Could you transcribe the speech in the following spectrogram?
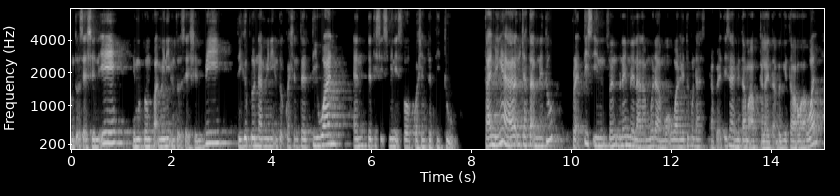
untuk section A, 54 minit untuk section B, 36 minit untuk question 31 and 36 minutes for question 32. Timing kan, harap you catat benda tu, practice in, sebenarnya benda dah lama dah, mock one itu pun dah, dah practice kan, minta maaf kalau saya tak beritahu awal-awal,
